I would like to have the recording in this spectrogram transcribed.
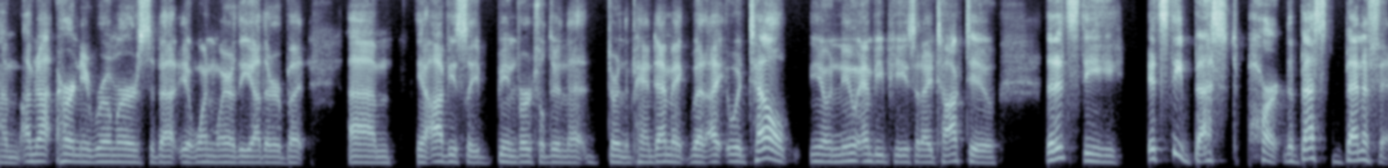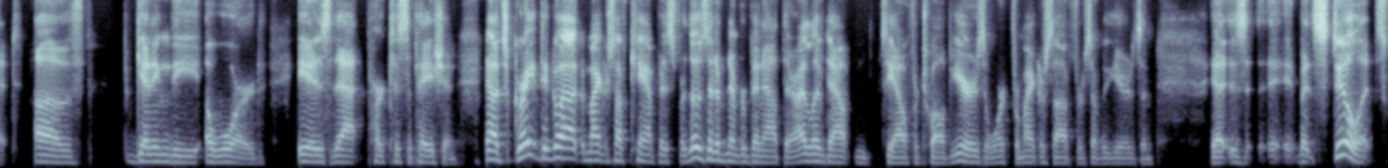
Um, I'm not heard any rumors about it one way or the other, but um, you know, obviously being virtual during the during the pandemic, but I would tell you know new MVPs that I talk to that it's the it's the best part, the best benefit of getting the award is that participation. Now it's great to go out to Microsoft campus for those that have never been out there. I lived out in Seattle for 12 years and worked for Microsoft for several years and yeah, is but still it's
